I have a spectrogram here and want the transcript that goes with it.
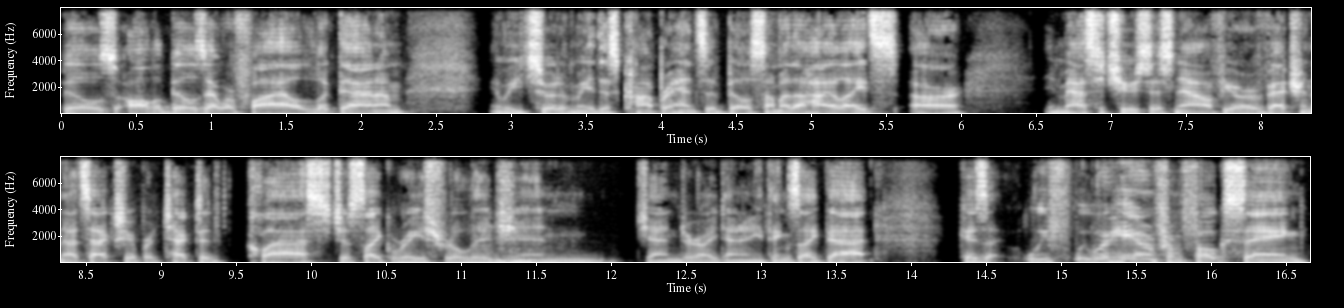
bills, all the bills that were filed, looked at them, and we sort of made this comprehensive bill. Some of the highlights are in Massachusetts now, if you're a veteran, that's actually a protected class, just like race, religion, mm-hmm. gender identity, things like that because we we were hearing from folks saying,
